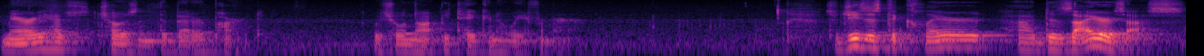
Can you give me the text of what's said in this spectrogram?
Mary has chosen the better part, which will not be taken away from her. So Jesus declare, uh, desires us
